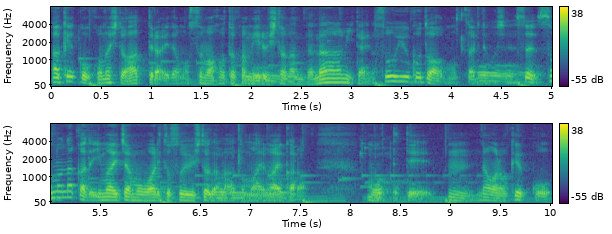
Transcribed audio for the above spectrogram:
あ結構この人会ってる間もスマホとか見る人なんだなみたいなそういうことは思ったりとかして、それその中で今井ちゃんも割とそういう人だなと前々から思ってて、うん、だから結構、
